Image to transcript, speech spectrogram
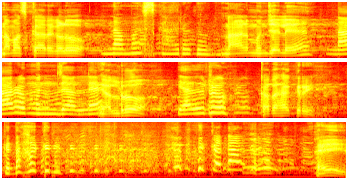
ನಮಸ್ಕಾರಗಳು. ನಮಸ್ಕಾರಗಳು. ನಾಳೆ ಮುಂಜಾನೆ? ನಾಳೆ ಮುಂಜಾನೆ. ಎಲ್ರು? ಎಲ್ರು? ಕದ ಹಾಕ್ರಿ. ಕದ ಹಾಕ್ರಿ. ಏಯ್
